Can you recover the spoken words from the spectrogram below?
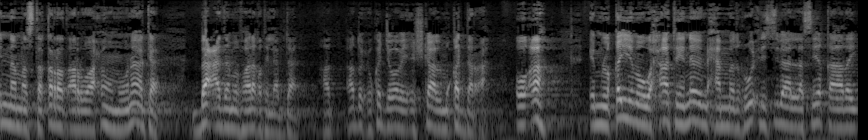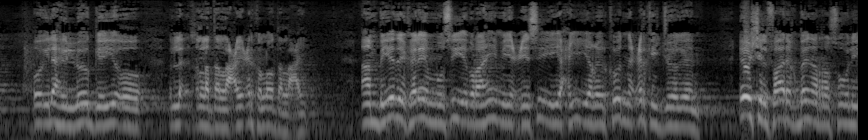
inama istaqarat arwaaxuhum hunaaka bacda mufaaraqati اlabdaan hadda wuxuu ka jawaabaya ishkaal muqadar ah oo ah ibnuاlqayimo waxaa tahi nebi maxamed ruuxdiisi baa lasii qaaday oo ilaahay loo geeyey oo la dallacay cirka loo dallacay. Ambiyadii kale muuse iyo ibraahim iyo ciise iyo yaxye iyo keyrkoodna cirkay joogeen. Ish ilfaariq bayna arasuuli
